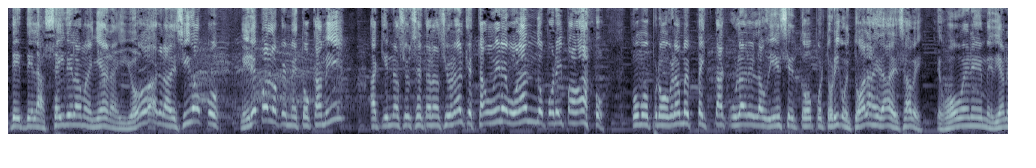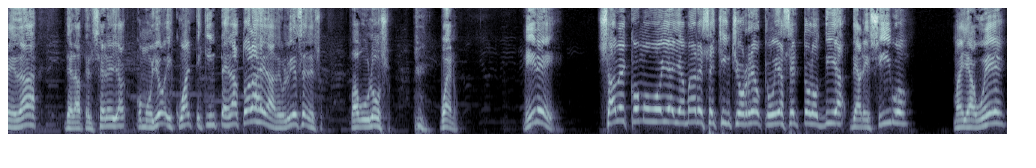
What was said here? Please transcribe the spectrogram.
desde las 6 de la mañana. Y yo agradecido por, mire, por lo que me toca a mí, aquí en Nación Z Nacional, que estamos, mire, volando por ahí para abajo, como programa espectacular en la audiencia en todo Puerto Rico, en todas las edades, ¿sabe? De jóvenes, mediana edad, de la tercera edad como yo, y cuarta y quinta edad, todas las edades, olvídese de eso. Fabuloso. Bueno, mire, ¿sabe cómo voy a llamar ese chinchorreo que voy a hacer todos los días de Arecibo, Mayagüez,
